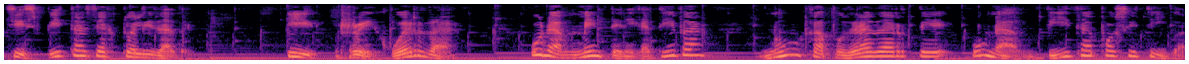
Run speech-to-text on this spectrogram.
Chispitas de Actualidad. Y recuerda, una mente negativa nunca podrá darte una vida positiva.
